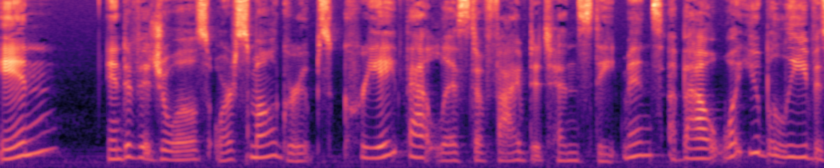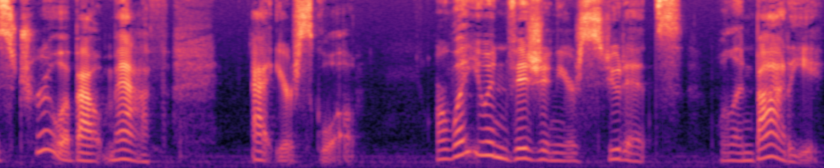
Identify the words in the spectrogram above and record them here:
in individuals or small groups, create that list of five to 10 statements about what you believe is true about math at your school or what you envision your students will embody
